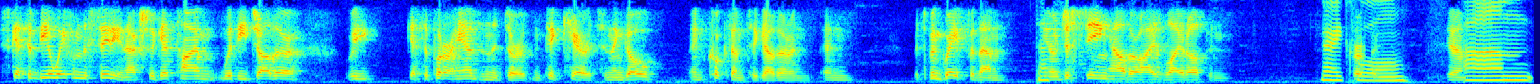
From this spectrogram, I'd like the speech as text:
just get to be away from the city and actually get time with each other. We get to put our hands in the dirt and pick carrots and then go and cook them together, and and it's been great for them. You know, just seeing how their eyes light up and Very cool. yeah. Um,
